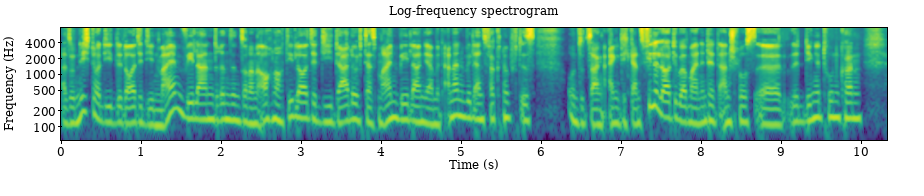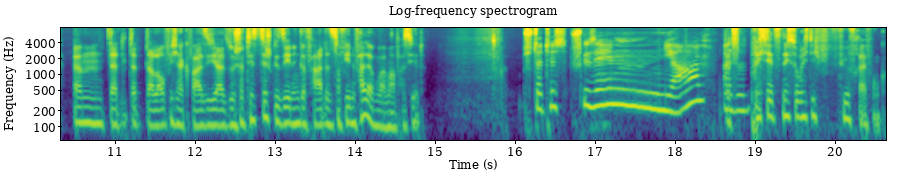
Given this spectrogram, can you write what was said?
also nicht nur die Leute, die in meinem WLAN drin sind, sondern auch noch die Leute, die dadurch, dass mein WLAN ja mit anderen WLANs verknüpft ist und sozusagen eigentlich ganz viele Leute über meinen Internetanschluss äh, Dinge tun können, ähm, da, da, da laufe ich ja quasi, also statistisch gesehen in Gefahr, dass es auf jeden Fall irgendwann mal passiert. Statistisch gesehen, ja. Also das spricht jetzt nicht so richtig für Freifunk.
